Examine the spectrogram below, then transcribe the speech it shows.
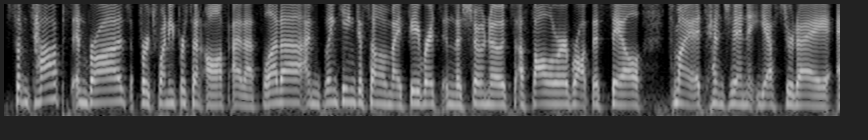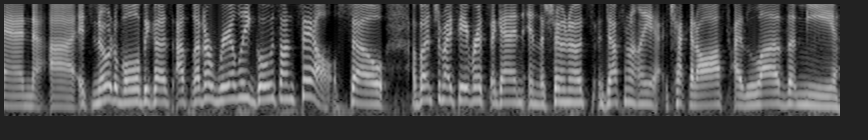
some tops and bras for 20% off at Athleta. I'm linking to some of my favorites in the show notes. A follower brought this sale to my attention yesterday, and uh, it's notable because Athleta rarely goes on sale. So, a bunch of my favorites again in the show notes. Definitely check it off. I love me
